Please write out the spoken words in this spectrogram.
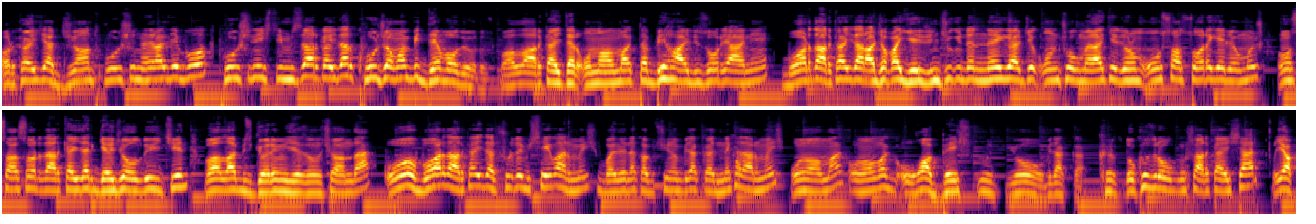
Arkadaşlar Giant Potion herhalde bu. Potion içtiğimizde arkadaşlar kocaman bir dev alıyoruz. Vallahi arkadaşlar onu almak da bir hayli zor yani. Bu arada arkadaşlar acaba 7. günde ne gelecek onu çok merak ediyorum. 10 saat sonra geliyormuş. 10 saat sonra da arkadaşlar gece olduğu için vallahi biz göremeyeceğiz onu şu anda. Oo bu arada arkadaşlar şurada bir şey varmış. Balena cappuccino bir dakika ne kadarmış? Onu almak. Onu almak oha 5 yo bir dakika. 49 robux arkadaşlar. Yok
